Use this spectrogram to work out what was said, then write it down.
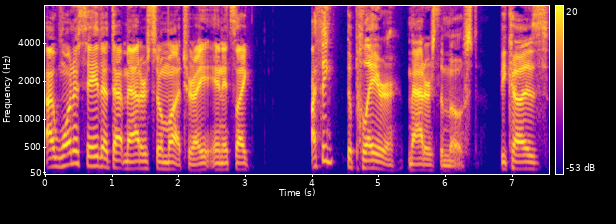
I want to say that that matters so much, right? And it's like I think the player matters the most because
